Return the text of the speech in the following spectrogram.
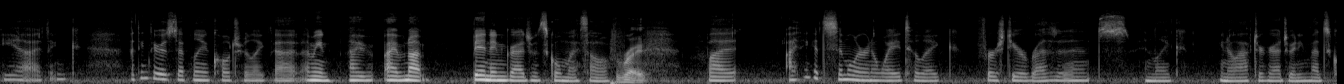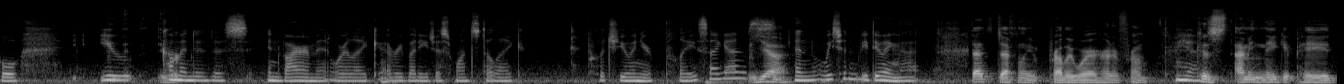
Yeah, I think I think there is definitely a culture like that. I mean, I I have not been in graduate school myself. Right. But I think it's similar in a way to like first year residents and like, you know, after graduating med school, you come into this environment where like mm. everybody just wants to like put you in your place, I guess. Yeah. And we shouldn't be doing that. That's definitely probably where I heard it from. Yeah. Because I mean, they get paid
